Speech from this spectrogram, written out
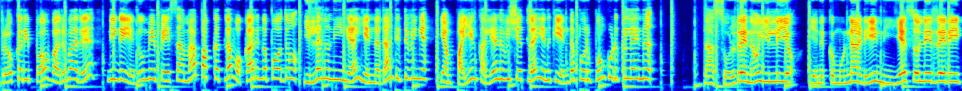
புரோக்கர் இப்போ வருவாரு. நீங்க எதுவுமே பேசாம பக்கத்துல உக்காருங்க போதும். இல்லன்னா நீங்க என்னதான் திட்டுவீங்க? என் பையன் கல்யாண விஷயத்துல எனக்கு எந்த பொறுப்பும் கொடுக்கலன்னு. நான் சொல்றேனோ இல்லையோ? எனக்கு முன்னாடி நீயே சொல்லிடுறேடி.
